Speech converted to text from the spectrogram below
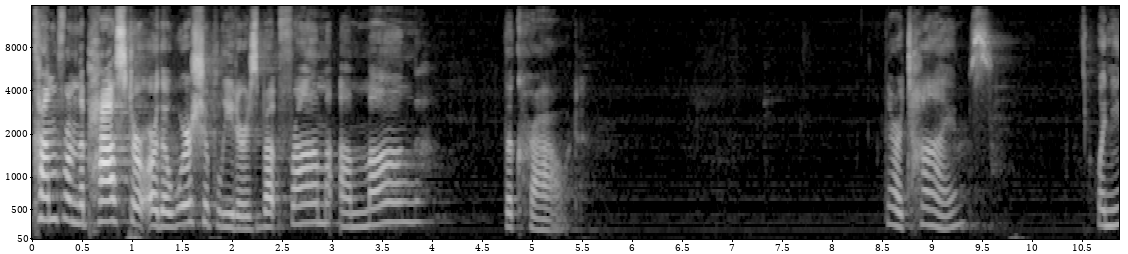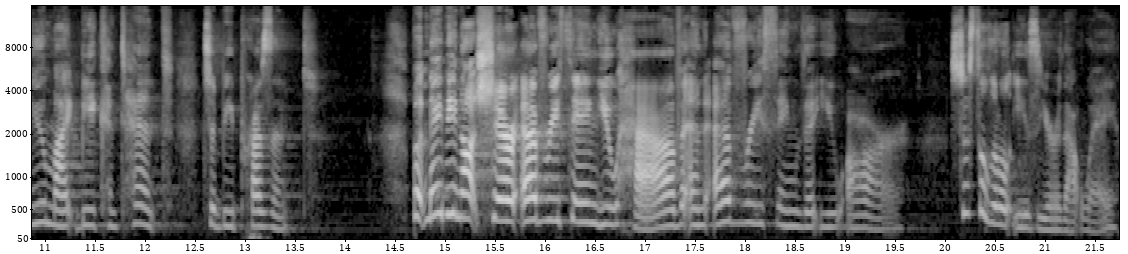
come from the pastor or the worship leaders, but from among the crowd. There are times when you might be content to be present, but maybe not share everything you have and everything that you are. It's just a little easier that way,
